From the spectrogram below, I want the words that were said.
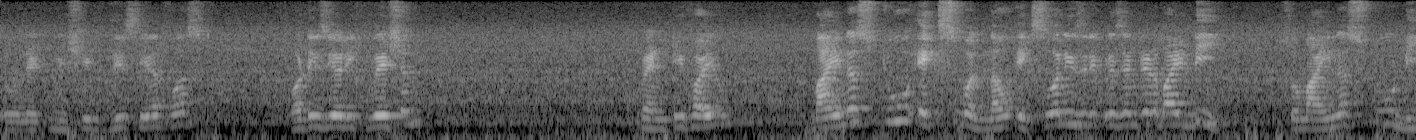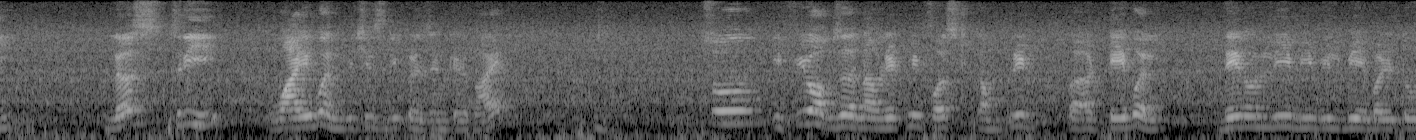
so let me shift this here first. What is your equation? 25 minus 2x1 now x1 is represented by d. So minus 2d plus 3 y1 which is represented by e. So if you observe now let me first complete uh, table. Then only we will be able to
